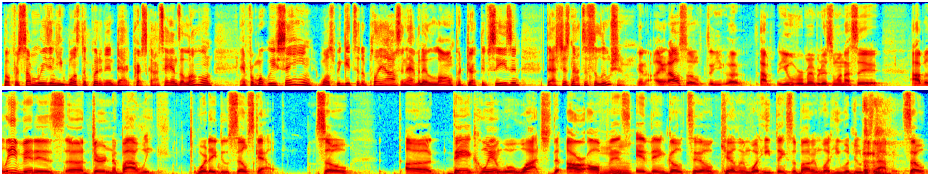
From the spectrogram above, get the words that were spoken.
But for some reason, he wants to put it in Dak Prescott's hands alone. And from what we've seen, once we get to the playoffs and having a long, productive season, that's just not the solution. And, and also, uh, I'm- you'll remember this when I said, I believe it is uh, during the bye week where they do self scout. So uh, Dan Quinn will watch the, our offense and then go tell Kellen what he thinks about it and what he would do to stop it. So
